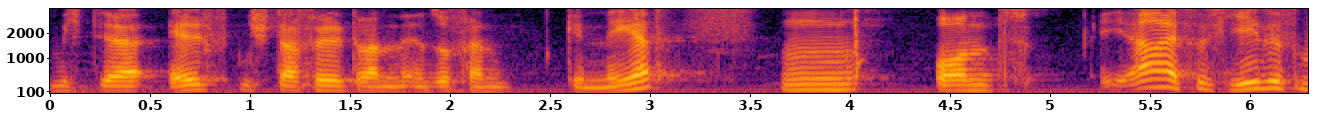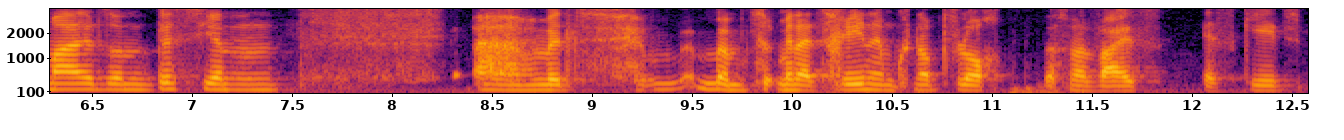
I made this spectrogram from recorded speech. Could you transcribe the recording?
mich der elften Staffel dran insofern genähert. Und ja, es ist jedes Mal so ein bisschen äh, mit, mit, mit einer Träne im Knopfloch, dass man weiß, es geht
